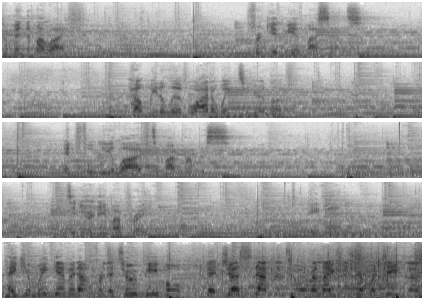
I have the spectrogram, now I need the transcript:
come into my life. Forgive me of my sins. Help me to live wide awake to your love and fully alive to my purpose. It's in your name I pray. Amen. Hey, can we give it up for the two people that just stepped into a relationship with Jesus?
